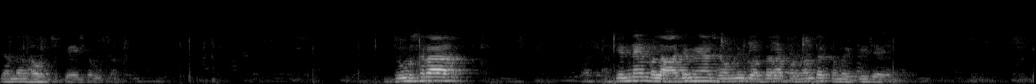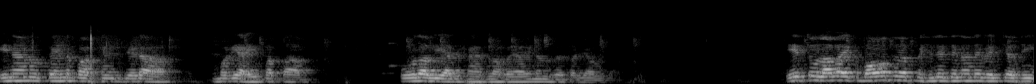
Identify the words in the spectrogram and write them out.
ਜਨਰਲ ਹਾਊਸ 'ਚ ਪੇਸ਼ ਹੋਊਗਾ। ਦੂਸਰਾ, ਜਿੰਨੇ ਮੁਲਾਜ਼ਮ ਆ ਸ਼੍ਰੋਮਣੀ ਗੁਰਦੁਆਰਾ ਪ੍ਰਬੰਧਕ ਕਮੇਟੀ ਦੇ, ਇਹਨਾਂ ਨੂੰ 3% ਜਿਹੜਾ ਮਹਿੰਗਾਈ ਭੱਤਾ, ਉਹਦਾ ਵੀ ਅੱਜ ਫੈਸਲਾ ਹੋਇਆ, ਇਹਨਾਂ ਨੂੰ ਦਿੱਤਾ ਜਾਊਗਾ। ਇਹ ਤੋਂ ਇਲਾਵਾ ਇੱਕ ਬਹੁਤ ਪਿਛਲੇ ਦਿਨਾਂ ਦੇ ਵਿੱਚ ਅਸੀਂ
